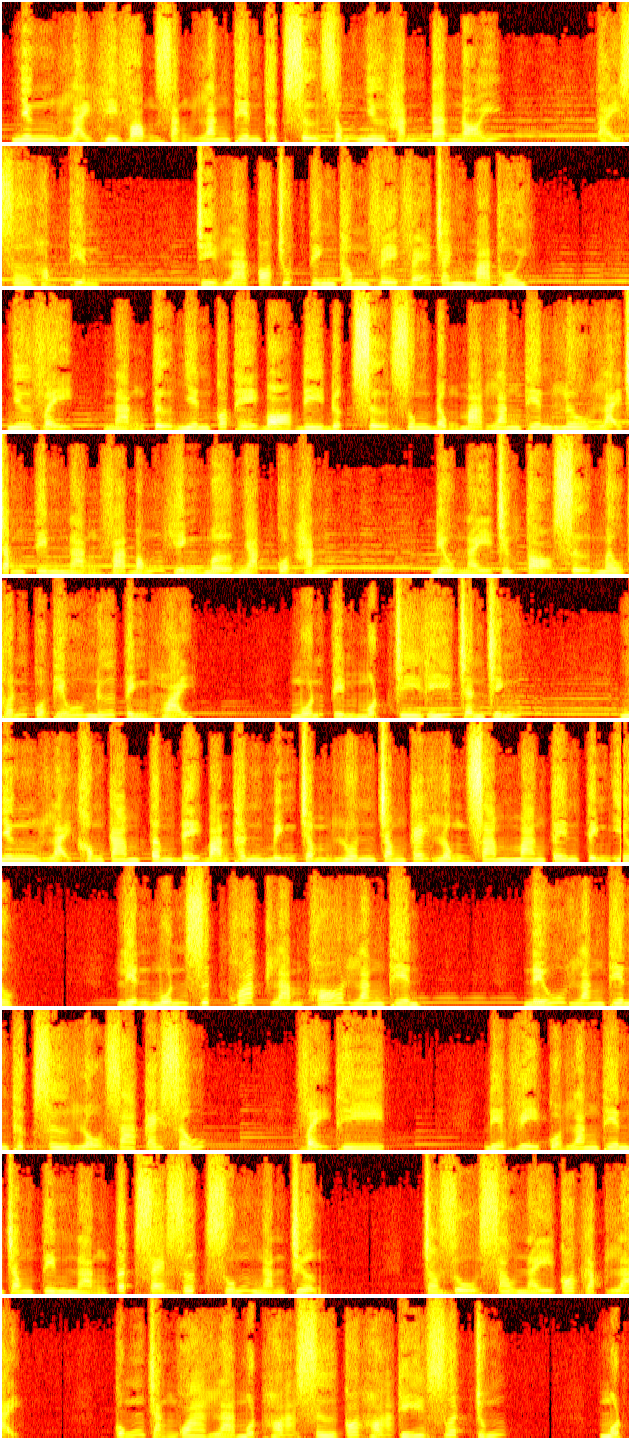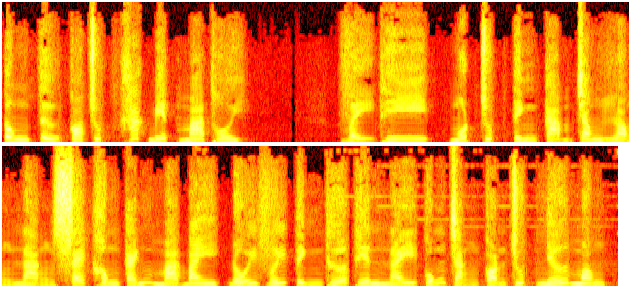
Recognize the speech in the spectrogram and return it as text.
Nhưng lại hy vọng rằng Lăng Thiên thực sự giống như hắn đã nói. Tài sơ học thiền. Chỉ là có chút tinh thông về vẽ tranh mà thôi. Như vậy, nàng tự nhiên có thể bỏ đi được sự rung động mà Lăng Thiên lưu lại trong tim nàng và bóng hình mờ nhạt của hắn. Điều này chứng tỏ sự mâu thuẫn của thiếu nữ tình hoài. Muốn tìm một chi ký chân chính. Nhưng lại không cam tâm để bản thân mình trầm luôn trong cái lồng giam mang tên tình yêu. liền muốn dứt khoát làm khó Lăng Thiên. Nếu Lăng Thiên thực sự lộ ra cái xấu. Vậy thì... Địa vị của Lăng Thiên trong tim nàng tất sẽ rớt xuống ngàn trượng. Cho dù sau này có gặp lại. Cũng chẳng qua là một họa sư có họa ký xuất chúng. Một ông tử có chút khác biệt mà thôi. Vậy thì một chút tình cảm trong lòng nàng sẽ không cánh mà bay đối với tỉnh thừa thiên này cũng chẳng còn chút nhớ mong.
